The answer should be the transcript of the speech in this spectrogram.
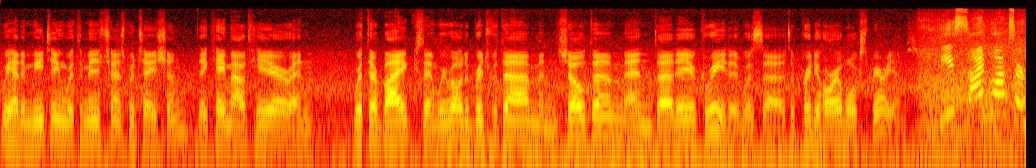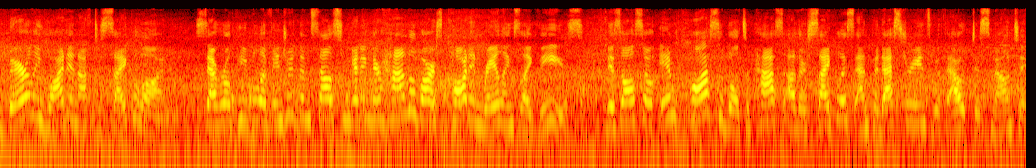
We had a meeting with the Ministry of Transportation. They came out here and with their bikes and we rode a bridge with them and showed them and uh, they agreed. It was, uh, it's a pretty horrible experience. These sidewalks are barely wide enough to cycle on. Several people have injured themselves from getting their handlebars caught in railings like these. It is also impossible to pass other cyclists and pedestrians without dismounting.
